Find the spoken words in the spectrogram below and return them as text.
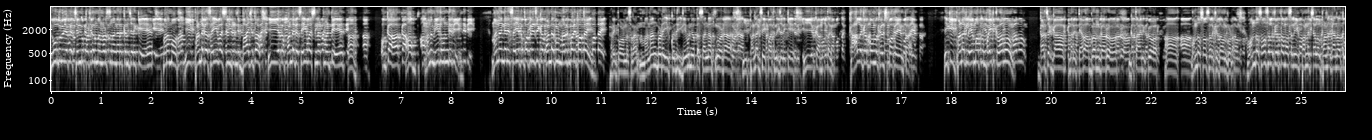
యూదుల యొక్క చెంగు పట్టుకుని మనం నడుస్తున్నాం కనుక జరిగి మనము ఈ పండగ చేయవలసినటువంటి బాధ్యత ఈ యొక్క పండగ చేయవలసినటువంటి ఒక మన మీద ఉంది మనం కానీ నిజంగా పండుగలు మరుగుపడిపోతాయి. పడిపోవడం అసలు మనం కూడా ఈ కొద్ది దేవుని యొక్క సంఘం కూడా ఈ పండగ చేయకపోతే నిజానికి ఈ యొక్క మొత్తం కాళ్ళ గర్భంలో కలిసిపోతాయంట. ఇక ఈ పండుగలు ఏమాత్రం బయటకు రావు. దర్శకగా మరి తెర అబ్రహం గారు గత ఆయనకు వంద సంవత్సరాల క్రితం అనుకోండి వంద సంవత్సరాల క్రితం అసలు ఈ పండుగ చాలా పండగ అన్నట్టు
